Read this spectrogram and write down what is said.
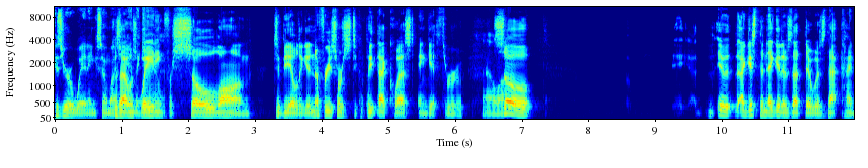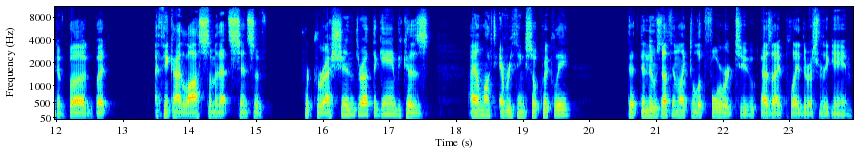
Because you're waiting so much. because I was waiting can. for so long to be able to get enough resources to complete that quest and get through. Oh, wow. So, it, I guess the negative is that there was that kind of bug, but I think I lost some of that sense of progression throughout the game because I unlocked everything so quickly that then there was nothing like to look forward to as I played the rest of the game.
